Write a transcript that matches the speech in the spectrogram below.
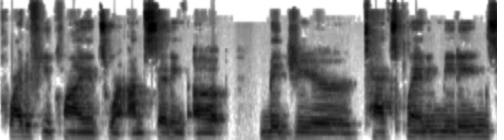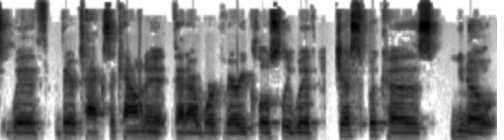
quite a few clients where I'm setting up mid-year tax planning meetings with their tax accountant that I work very closely with just because, you know,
